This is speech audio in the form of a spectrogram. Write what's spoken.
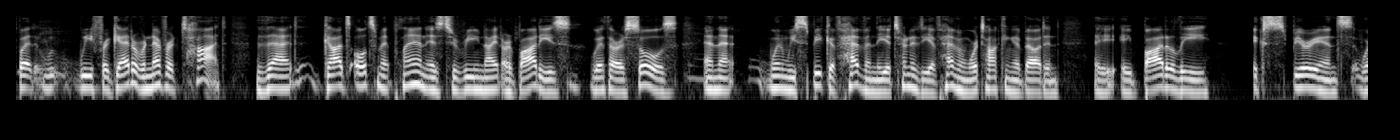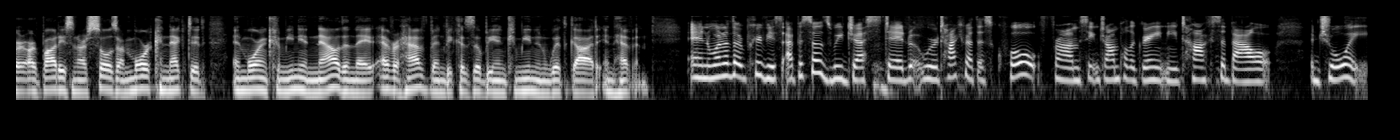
but we forget or we're never taught that God's ultimate plan is to reunite our bodies with our souls, yeah. and that when we speak of heaven, the eternity of heaven, we're talking about an, a, a bodily experience where our bodies and our souls are more connected and more in communion now than they ever have been because they'll be in communion with God in heaven. In one of the previous episodes we just did, we were talking about this quote from St. John Paul the Great, and he talks about joy.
